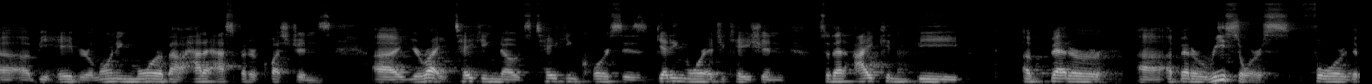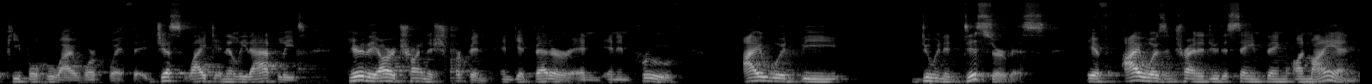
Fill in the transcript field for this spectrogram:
uh, behavior, learning more about how to ask better questions. Uh, you're right, taking notes, taking courses, getting more education so that I can be a better uh, a better resource for the people who I work with. Just like an elite athlete, here they are trying to sharpen and get better and, and improve. I would be doing a disservice if I wasn't trying to do the same thing on my end,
